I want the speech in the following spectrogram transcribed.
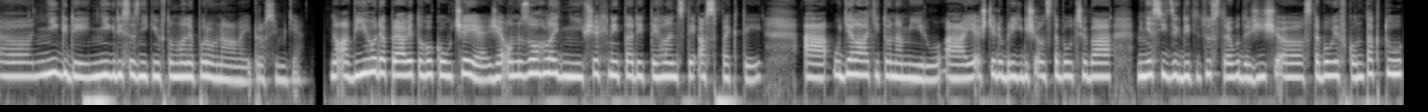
uh, nikdy, nikdy se s nikým v tomhle neporovnávej, prosím tě. No a výhoda právě toho kouče je, že on zohlední všechny tady tyhle ty aspekty a udělá ti to na míru. A je ještě dobrý, když on s tebou třeba měsíc, kdy ty tu stravu držíš, eh, s tebou je v kontaktu,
